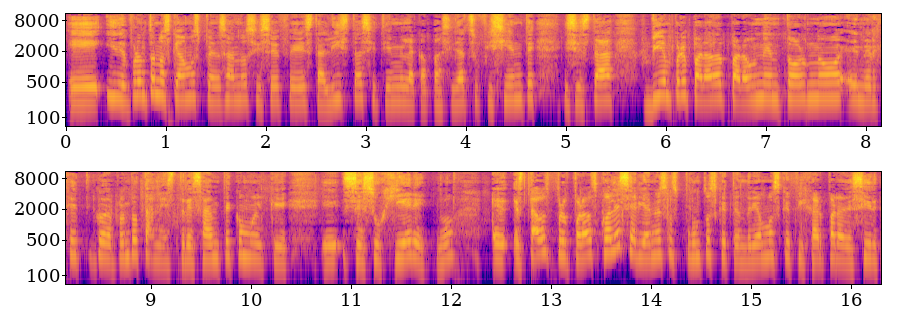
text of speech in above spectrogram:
eh, y de pronto nos quedamos pensando si CFE está lista, si tiene la capacidad suficiente y si está bien preparada para un entorno energético de pronto tan estresante como el que eh, se sugiere, ¿no? ¿Estamos preparados? ¿Cuáles serían esos puntos que tendríamos que fijar para decir,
